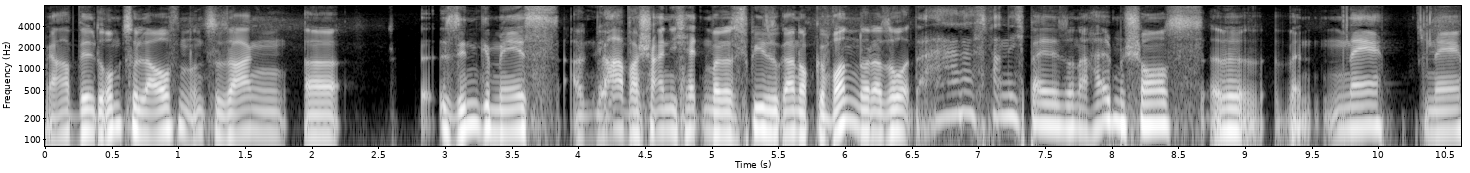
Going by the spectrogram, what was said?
ja, wild rumzulaufen und zu sagen, äh, sinngemäß, äh, ja, wahrscheinlich hätten wir das Spiel sogar noch gewonnen oder so, ah, das fand ich bei so einer halben Chance, äh, wenn, nee, nee.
